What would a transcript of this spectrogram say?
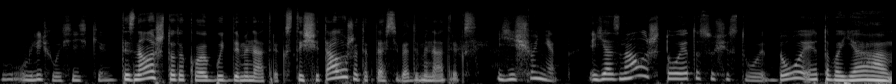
увеличила сиськи. Ты знала, что такое быть доминатрикс? Ты считала уже тогда себя доминатрикс? Еще нет. Я знала, что это существует. До этого я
